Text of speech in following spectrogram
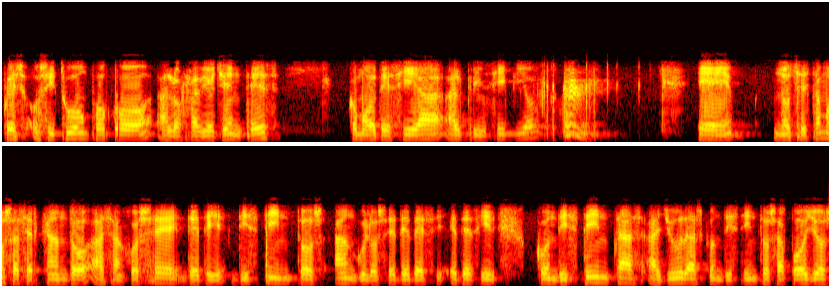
Pues os sitúo un poco a los radioyentes. Como decía al principio, eh, nos estamos acercando a San José de distintos ángulos, es, decir, con distintas ayudas, con distintos apoyos.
